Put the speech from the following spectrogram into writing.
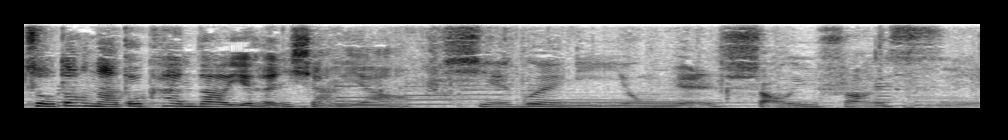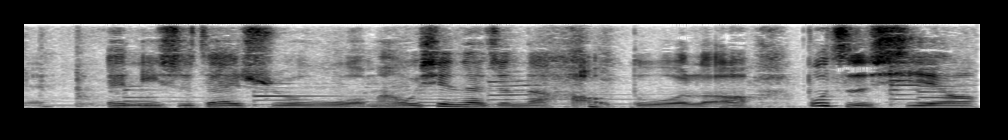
走到哪都看到，也很想要。鞋柜里永远少一双鞋。哎，你是在说我吗？我现在真的好多了哦，不止鞋哦，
